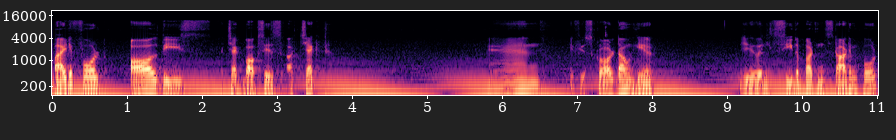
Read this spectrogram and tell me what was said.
by default all these checkboxes are checked. And if you scroll down here you will see the button start import.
